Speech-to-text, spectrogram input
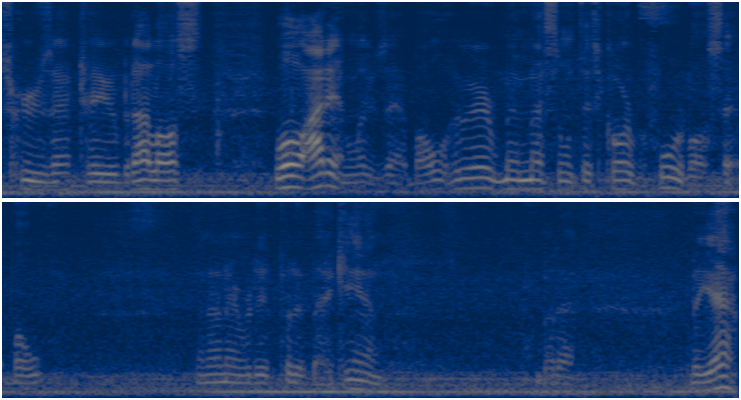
screws at too. But I lost, well, I didn't lose that bolt. Whoever been messing with this car before lost that bolt, and I never did put it back in. But uh, but yeah,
